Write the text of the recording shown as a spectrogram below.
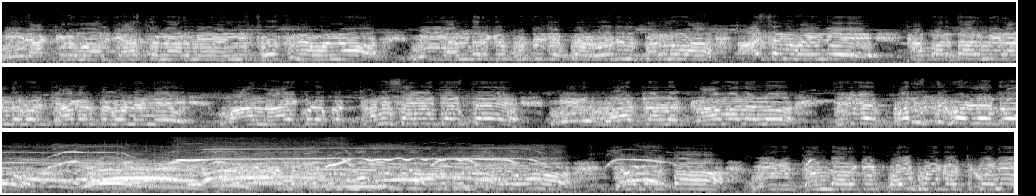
మీరు అక్రమాలు చేస్తున్నారు మేము అన్ని చూస్తూనే ఉన్నాం. మీ అందరికీ బుద్ధి చెప్పే రోజులు తరుణం ఆసనమైంది ఖబర్దారు మీరు కూడా జాగ్రత్తగా ఉండండి. మా నాయకుడు ఒక కనుసైన చేస్తే మీరు వార్డులలో గ్రామాలలో తిరిగే పరిస్థితి కూడా లేదు ఏ అనుకుంటున్నారేమో. జాగ్రత్త మీరు జెండాలకి పైపులు కట్టుకొని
